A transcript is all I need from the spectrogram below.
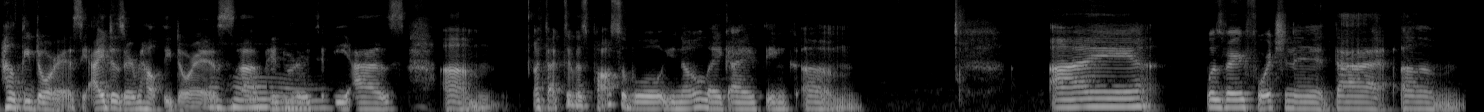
healthy Doris. I deserve healthy Doris mm-hmm. um, in order to mm-hmm. be as um, effective as possible. You know, like I think um, I was very fortunate that um,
